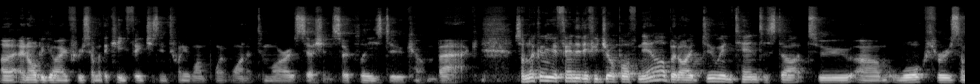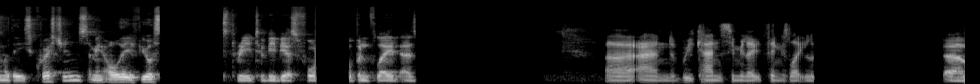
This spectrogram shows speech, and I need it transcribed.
Uh, and I'll be going through some of the key features in 21.1 at tomorrow's session. So please do come back. So I'm not going to be offended if you drop off now, but I do intend to start to um, walk through some of these questions. I mean, Ollie, if you're three to VBS four open flight as uh, and we can simulate things like um,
